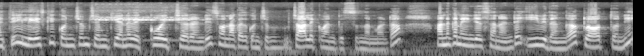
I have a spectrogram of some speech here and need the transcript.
అయితే ఈ లేస్కి కొంచెం చెమ్కి అనేది ఎక్కువ ఇచ్చారండి. సో నాకు అది కొంచెం చాలా ఎక్కువ అనిపిస్తుంది అనమాట అందుకని ఏం చేశానంటే ఈ విధంగా క్లాత్తోని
